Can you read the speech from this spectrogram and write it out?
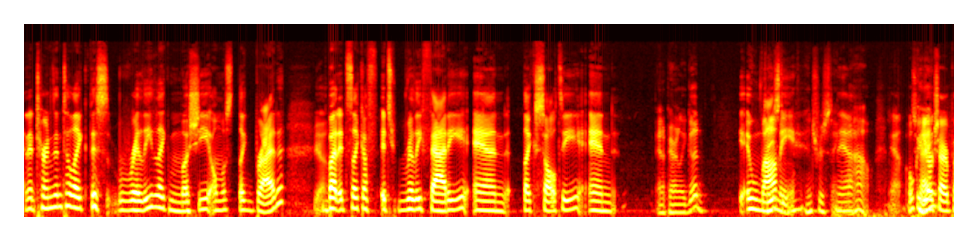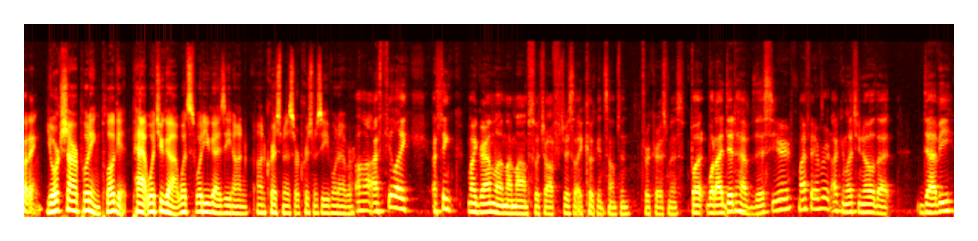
and it turns into like this really like mushy, almost like bread, Yeah. but it's like a f- it's really fatty and like salty and and apparently good. umami. Tasty. Interesting. Yeah. Wow. Yeah. Okay. So Yorkshire pudding. Yorkshire pudding. Plug it. Pat, what you got? What's what do you guys eat on on Christmas or Christmas Eve, whenever? Uh, I feel like I think my grandma and my mom switch off just like cooking something for Christmas. But what I did have this year, my favorite, I can let you know that Debbie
